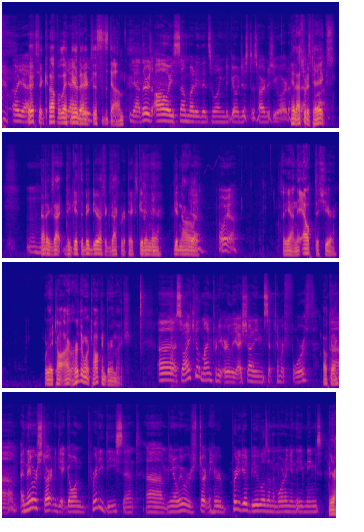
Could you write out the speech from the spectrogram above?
Oh yeah, There's a couple in Yeah, here that are just as dumb. yeah. There's always somebody that's willing to go just as hard as you are. To Yeah, that's that what it spot. takes. That mm-hmm. exact to get the big deer. That's exactly what it takes. Get in there, get gnarly. Yeah. Oh yeah. So yeah, and the elk this year, were they talk? I heard they weren't talking very much. Uh, so I killed mine pretty early. I shot him September fourth. Okay. Um, and they were starting to get going pretty decent. Um, you know, we were starting to hear pretty good bugles in the morning and the evenings. Yeah,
